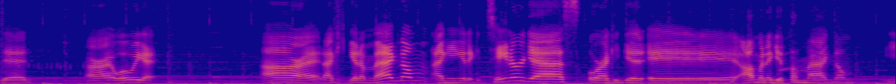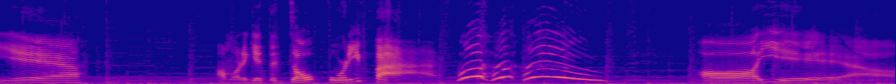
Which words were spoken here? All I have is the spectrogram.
dead. Alright, what do we get? Alright, I can get a Magnum, I can get a container of gas, or I can get a... I'm gonna get the Magnum. Yeah. I'm gonna get the Colt 45. Woo-hoo-hoo! Aww. yeah.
